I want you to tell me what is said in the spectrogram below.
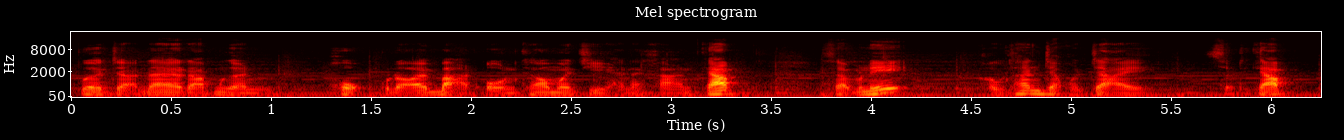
เพื่อจะได้รับเงิน 600 บาทโอนเข้าบัญชีธนาคารครับสำหรับวันนี้ขอบท่านจากหัวใจ สวัสดีครับ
